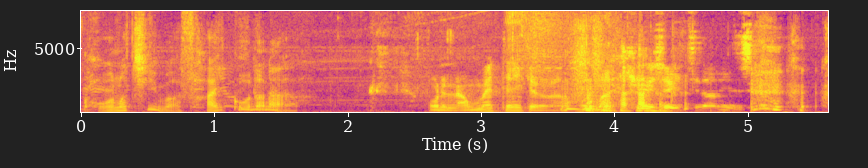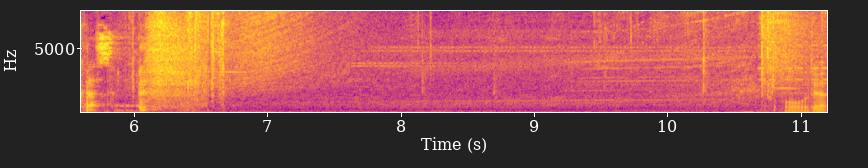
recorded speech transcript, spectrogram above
このチームは最高だな。俺何もやってねえけどな。お前91ダメージしか出してない俺は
